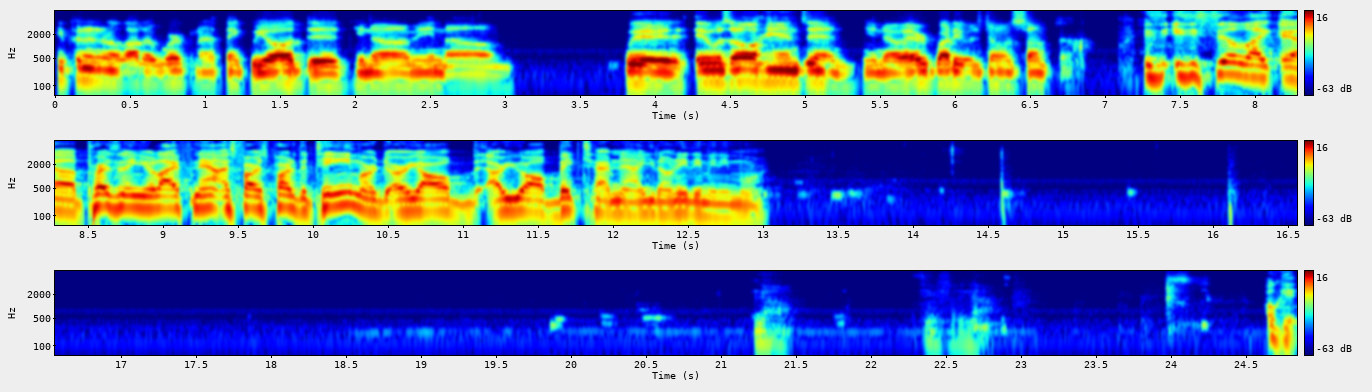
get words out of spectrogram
he put in a lot of work, and I think we all did. You know, what I mean, um, we it was all hands in. You know, everybody was doing something. Is, is he still like uh, president in your life now, as far as part of the team, or are y'all are you all big time now? You don't need him anymore. No, seriously, no. Okay,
